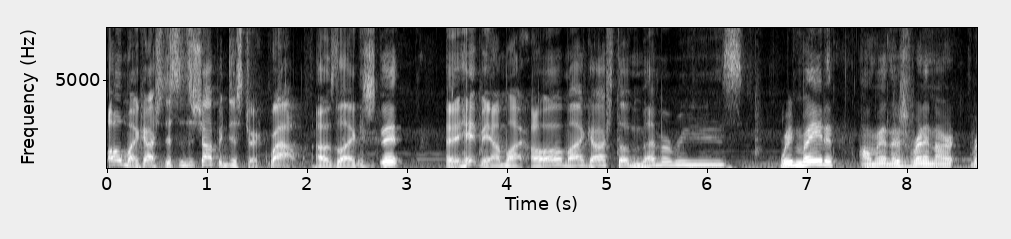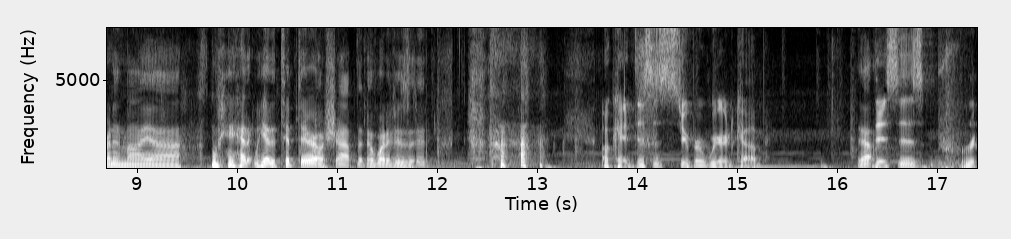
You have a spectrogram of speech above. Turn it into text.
Oh my gosh, this is the shopping district. Wow. I was like, it. it hit me. I'm like, oh my gosh, the memories. We made it. Oh man, there's running our running my uh we had we had a tipped arrow shop that nobody visited. Okay, this is super weird, Cub. Yeah. This is pre-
